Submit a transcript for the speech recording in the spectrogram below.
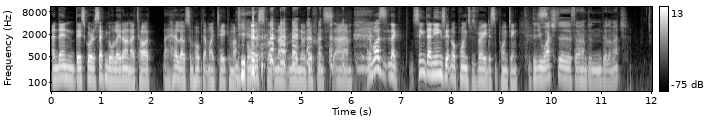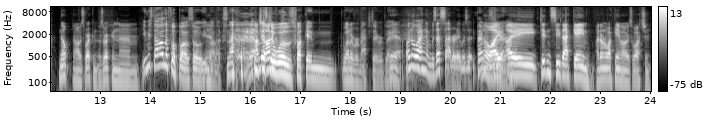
and then they scored a second goal later on. I thought I held out some hope that might take him off the bonus, but not made no difference. Um, and it was like seeing Danny Ings get no points was very disappointing. Did you watch the Southampton Villa match? No, no, I was working. I was working. Um, You missed all the football, so you bollocks. Not I mean, just the I'm- Wolves fucking whatever match they were playing. Yeah. Oh no, hang on. Was that Saturday? Was it? That no, was I I didn't see that game. I don't know what game I was watching,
